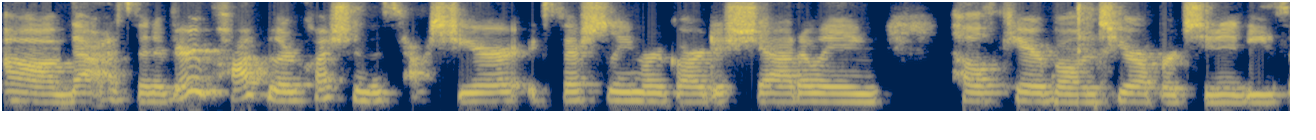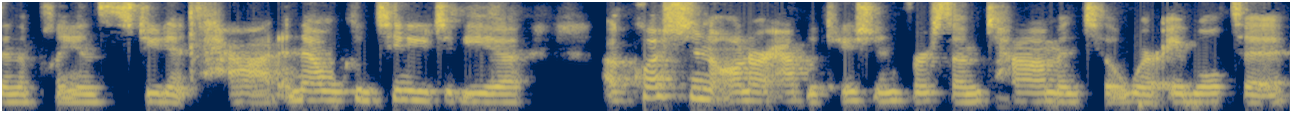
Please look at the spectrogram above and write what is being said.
um, that has been a very popular question this past year, especially in regard to shadowing healthcare volunteer opportunities and the plans students had. And that will continue to be a, a question on our application for some time until we're able to,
